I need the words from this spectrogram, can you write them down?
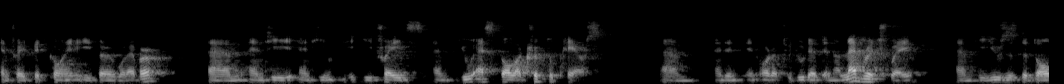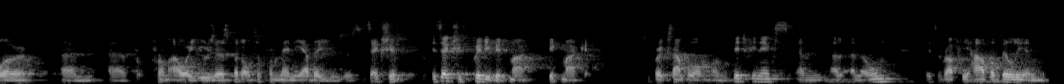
can trade Bitcoin, Ether, whatever, um, and he and he he trades um, U.S. dollar crypto pairs. Um, and in, in order to do that in a leveraged way, um, he uses the dollar um, uh, from our users, but also from many other users. It's actually it's actually pretty big, mar big market. So, for example, on, on Bitfinex um, alone, it's roughly half a billion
